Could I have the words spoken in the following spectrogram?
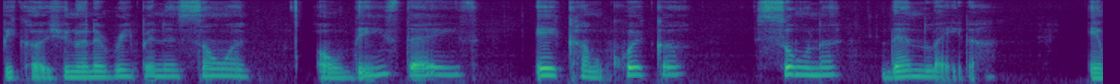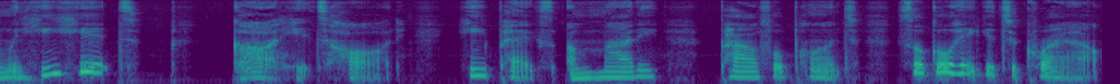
Because you know the reaping and sowing. Oh, these days, it come quicker, sooner than later. And when he hits, God hits hard. He packs a mighty, powerful punch. So go ahead, get your cry out.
